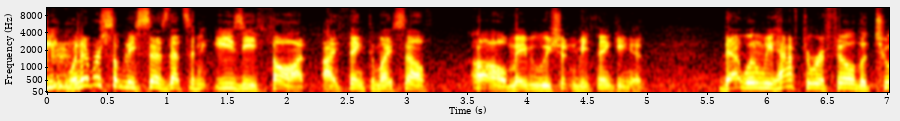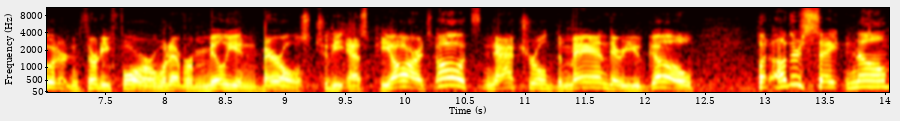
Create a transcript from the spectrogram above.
e- whenever somebody says that's an easy thought, I think to myself, oh, maybe we shouldn't be thinking it. That when we have to refill the 234 or whatever million barrels to the SPR, it's, oh, it's natural demand, there you go. But others say, no,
